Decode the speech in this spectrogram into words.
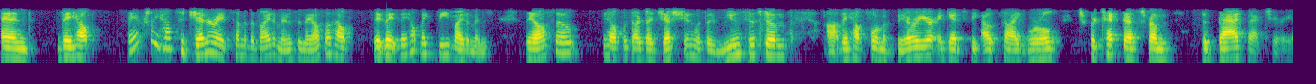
And they help, they actually help to generate some of the vitamins, and they also help, they, they, they help make B vitamins. They also help with our digestion, with the immune system. Uh, they help form a barrier against the outside world to protect us from the bad bacteria.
